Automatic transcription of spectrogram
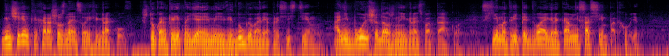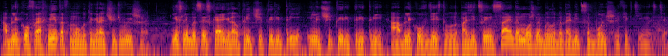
Гончаренко хорошо знает своих игроков. Что конкретно я имею в виду, говоря про систему? Они больше должны играть в атаку. Схема 3-5-2 игрокам не совсем подходит. Обликов и Ахметов могут играть чуть выше – если бы ЦСКА играл 3-4-3 или 4-3-3, а Обликов действовал на позиции инсайда, можно было бы добиться большей эффективности.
